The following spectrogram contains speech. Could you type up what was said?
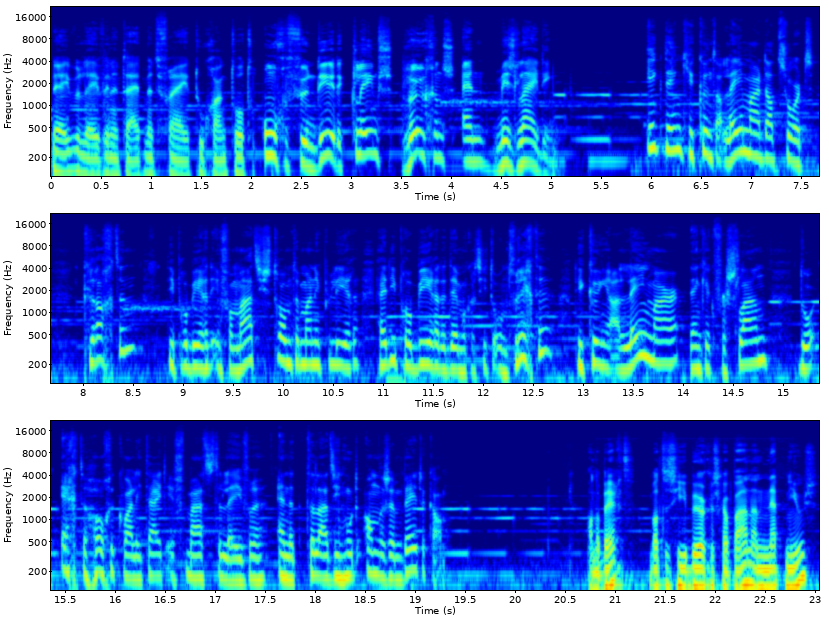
Nee, we leven in een tijd met vrije toegang tot ongefundeerde claims, leugens en misleiding. Ik denk je kunt alleen maar dat soort krachten die proberen de informatiestroom te manipuleren, hè, die proberen de democratie te ontwrichten, die kun je alleen maar, denk ik, verslaan door echte hoge kwaliteit informatie te leveren en het te laten zien hoe het anders en beter kan. Annebert, wat is hier burgerschap aan aan nepnieuws?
